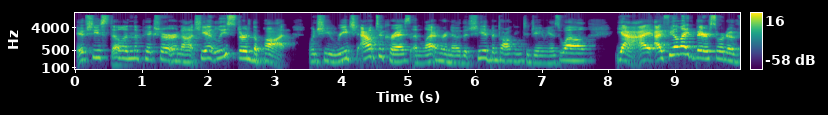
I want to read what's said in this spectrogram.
if she's still in the picture or not. She at least stirred the pot when she reached out to Chris and let her know that she had been talking to Jamie as well. Yeah, I, I feel like they're sort of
